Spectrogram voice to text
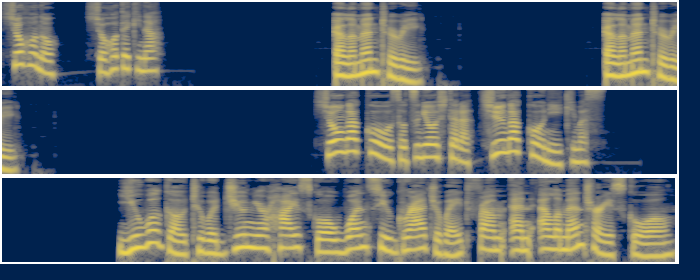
初歩の初歩的な elementary, elementary, 小学校を卒業したら中学校に行きます You will go to a junior high school once you graduate from an elementary school.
